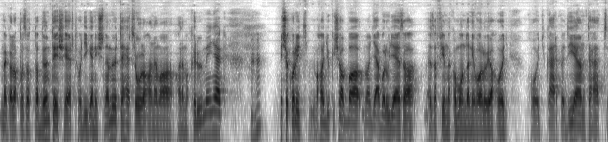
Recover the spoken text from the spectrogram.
megalapozottabb döntésért, hogy igenis nem ő tehet róla, hanem a, hanem a körülmények. Uh-huh. És akkor itt hagyjuk is abba, nagyjából ugye ez a, ez a filmnek a mondani valója, hogy, hogy Carpe Diem, tehát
